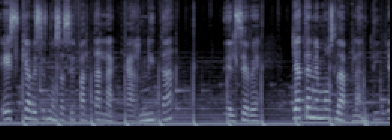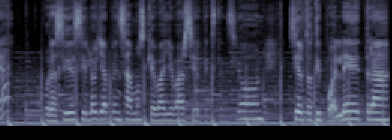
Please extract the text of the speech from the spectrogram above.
Es que a veces nos hace falta la carnita del CV. Ya tenemos la plantilla, por así decirlo, ya pensamos que va a llevar cierta extensión, cierto tipo de letra.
